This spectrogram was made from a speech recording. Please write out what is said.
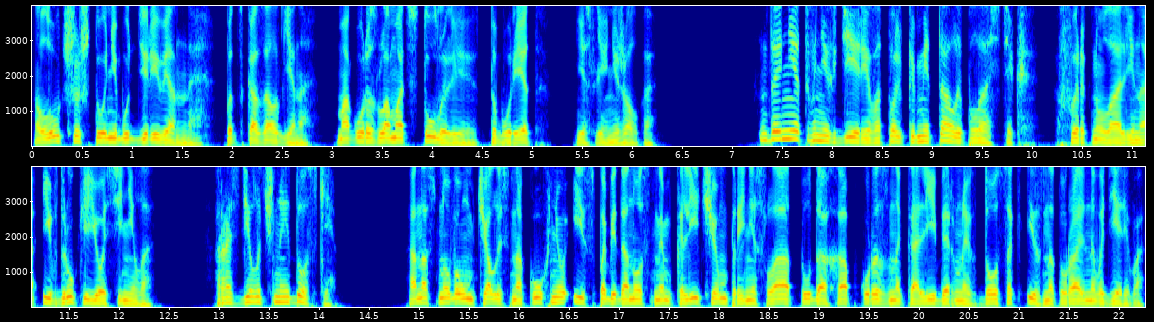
«Лучше что-нибудь деревянное», — подсказал Гена. Могу разломать стул или табурет, если не жалко». «Да нет в них дерева, только металл и пластик», — фыркнула Алина, и вдруг ее осенило. «Разделочные доски». Она снова умчалась на кухню и с победоносным кличем принесла оттуда охапку разнокалиберных досок из натурального дерева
